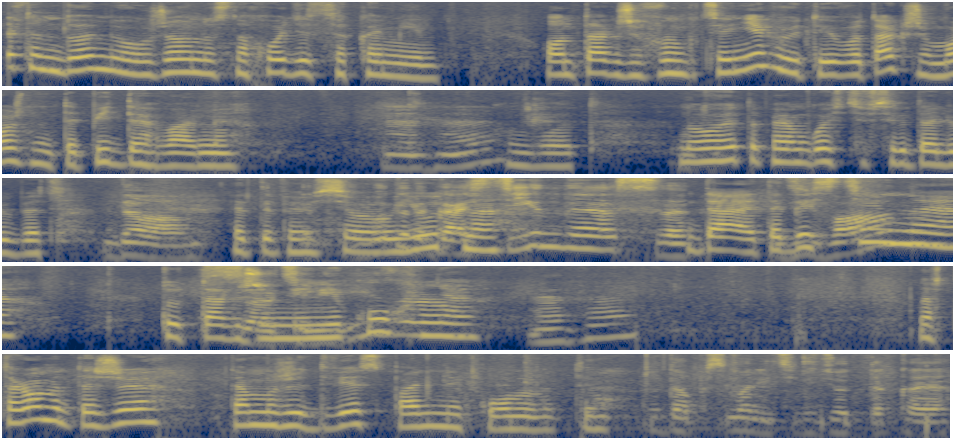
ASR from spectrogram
В этом доме уже у нас находится камин. Он также функционирует, и его также можно топить дровами. Угу. Вот. Но вот. это прям гости всегда любят. Да. Это прям все вот уютно. Это гостиная с Да, это диваном, гостиная. Тут также мини-кухня. Угу. На втором этаже там уже две спальные комнаты. Туда, посмотрите, ведет такая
